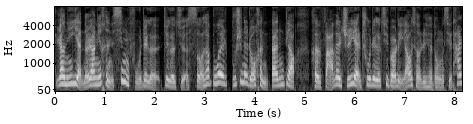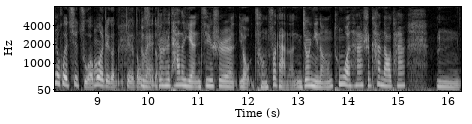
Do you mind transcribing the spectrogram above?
让你演的让你很幸福，这个这个角色，他不会不是那种很单调、很乏味，只演出这个剧本里要求的这些东西，他是会去琢磨这个这个东西对，的。就是他的演技是有层次感的，你就是你能通过他是看到他，嗯，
